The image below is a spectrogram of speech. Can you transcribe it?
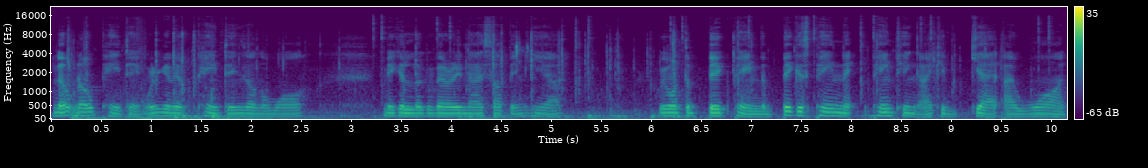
No, no painting. We're gonna have paintings on the wall. Make it look very nice up in here. We want the big paint. The biggest paint painting I could get, I want.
